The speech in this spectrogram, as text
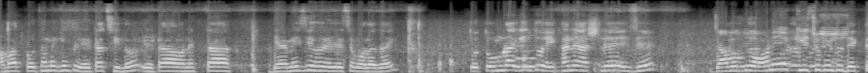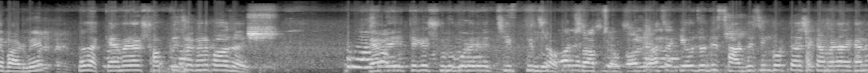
আমার প্রথমে কিন্তু এটা ছিল, এটা অনেকটা ড্যামেজই হয়ে গেছে বলা যায়। তো তোমরা কিন্তু এখানে আসলে এই যে যাবতীয় অনেক কিছু কিন্তু দেখতে পারবে। দাদা, ক্যামেরার সব কিছু এখানে পাওয়া যায়? ব্যাটারি থেকে শুরু করে চিপ টিপ সব। আচ্ছা কেউ যদি সার্ভিসিং করতে আসে ক্যামেরা এখানে?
